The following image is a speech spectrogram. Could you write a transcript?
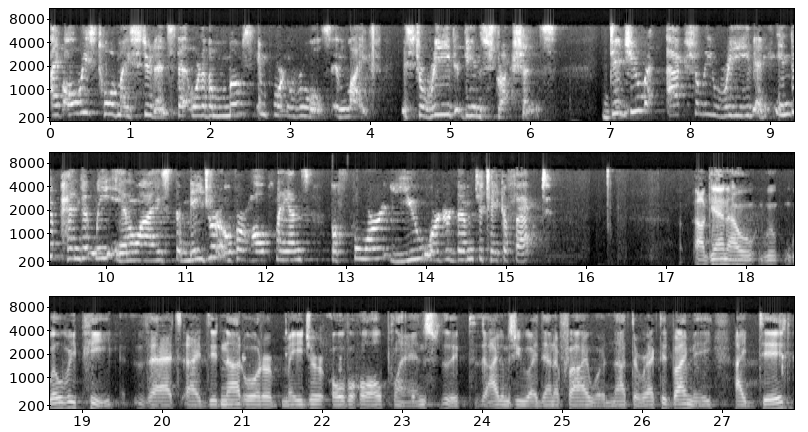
I've always told my students that one of the most important rules in life is to read the instructions. Did you actually read and independently analyze the major overhaul plans before you ordered them to take effect? Again, I w- will repeat that I did not order major overhaul plans. The, the, items you identify were not directed by me. I did,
